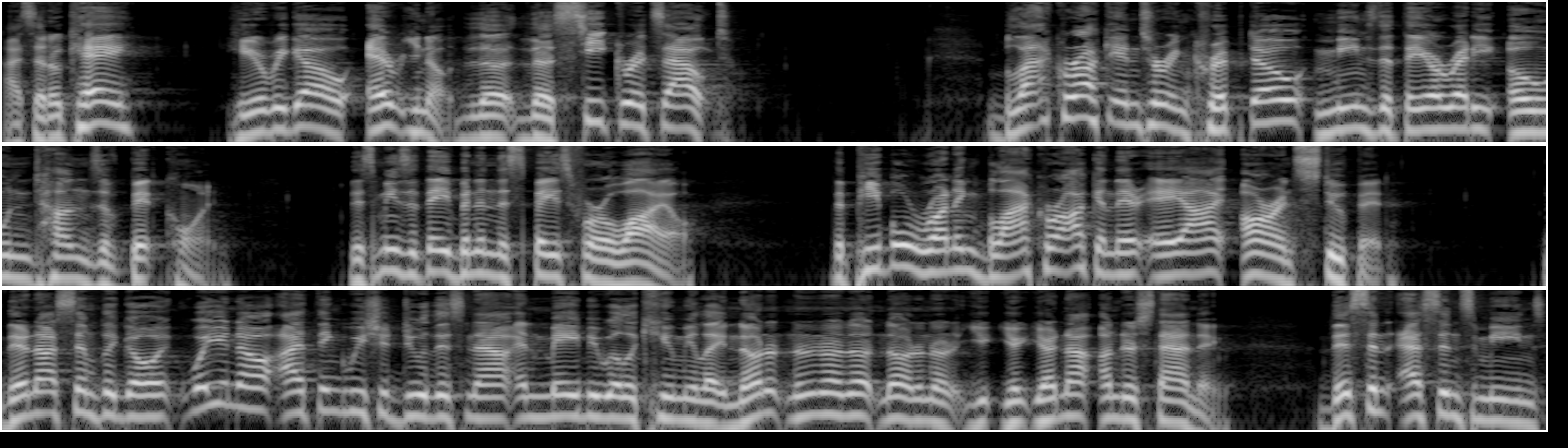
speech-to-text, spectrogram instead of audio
I said, "Okay, here we go. Every, you know, the the secret's out. BlackRock entering crypto means that they already own tons of Bitcoin. This means that they've been in this space for a while. The people running BlackRock and their AI aren't stupid. They're not simply going, well, you know, I think we should do this now and maybe we'll accumulate. No, no, no, no, no, no, no, no. You, you're not understanding. This, in essence, means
